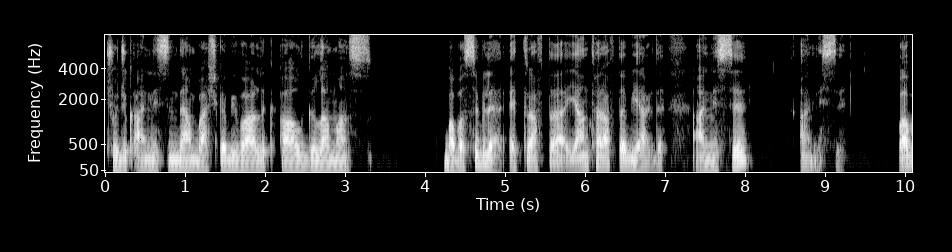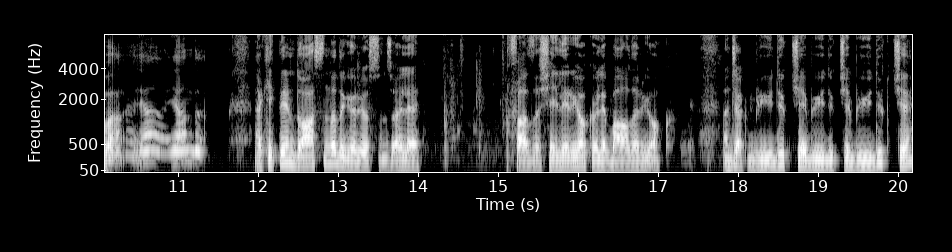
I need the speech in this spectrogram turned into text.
çocuk annesinden başka bir varlık algılamaz. Babası bile etrafta, yan tarafta bir yerde. Annesi, annesi. Baba ya yandı. Erkeklerin doğasında da görüyorsunuz. Öyle fazla şeyleri yok, öyle bağları yok. Ancak büyüdükçe, büyüdükçe, büyüdükçe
